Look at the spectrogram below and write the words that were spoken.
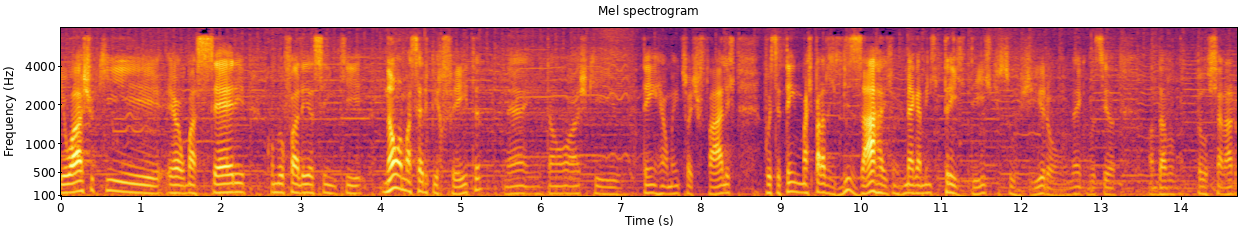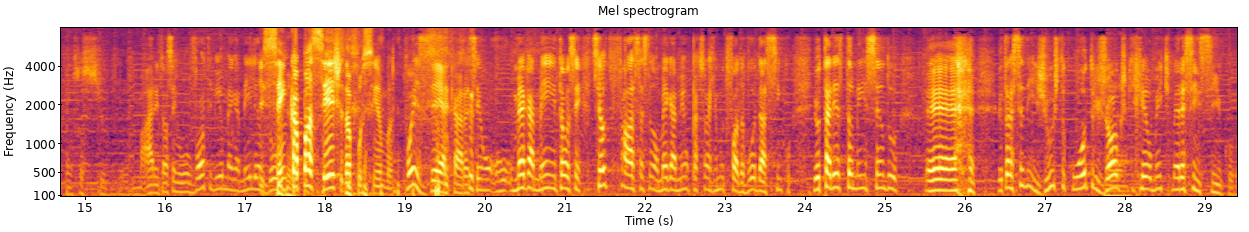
eu acho que é uma série, como eu falei assim, que não é uma série perfeita, né? Então eu acho que tem realmente suas falhas. Você tem umas paradas bizarras, uns Mega Man 3Ds que surgiram, né? Que você andava pelo cenário como se fosse o Mario. Então, assim, o volta e meio o Mega Man ele andou. E sem capacete dá por cima. pois é, cara. Assim, o, o, Mega Man, então, assim, se eu falasse assim, não, o Mega Man é um personagem muito foda, vou dar 5, eu estaria também sendo. É, eu estaria sendo injusto com outros jogos é. que realmente merecem 5.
